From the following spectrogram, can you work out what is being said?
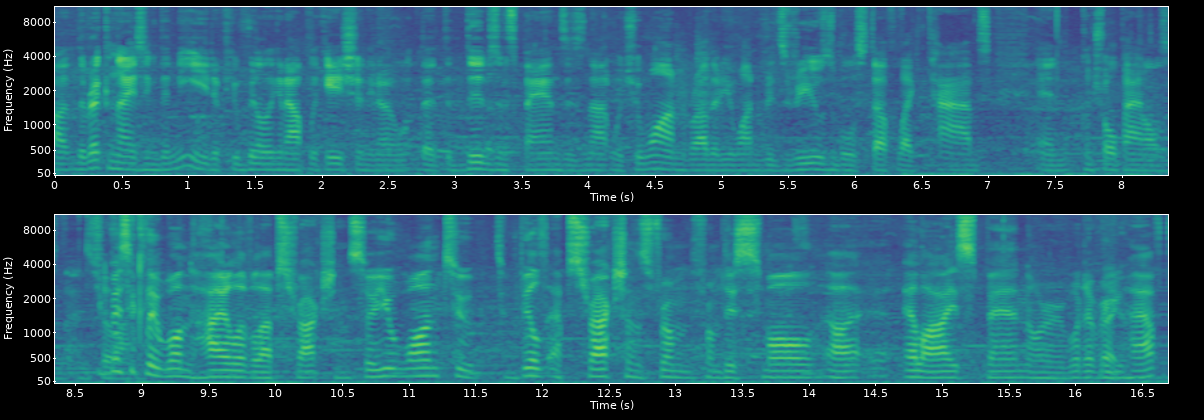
uh, they're recognizing the need if you're building an application, you know, that the divs and spans is not what you want. Rather, you want reusable stuff like tabs and control panels and, and so You basically on. want higher level abstraction. So you want to, to build abstractions from, from this small uh, LI span or whatever right. you have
